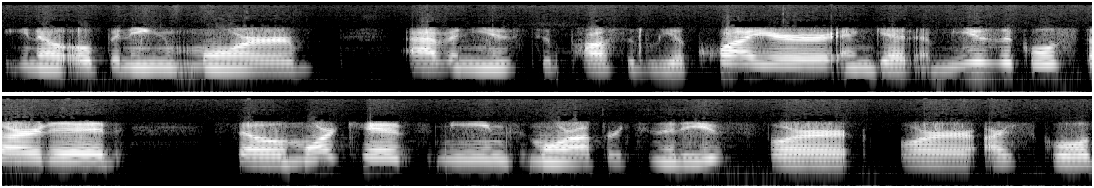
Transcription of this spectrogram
you know, opening more avenues to possibly acquire and get a musical started. So more kids means more opportunities for for our school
